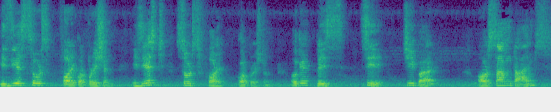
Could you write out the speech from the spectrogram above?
easiest source for a corporation. Easiest source for a corporation. Okay please see cheaper or sometimes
